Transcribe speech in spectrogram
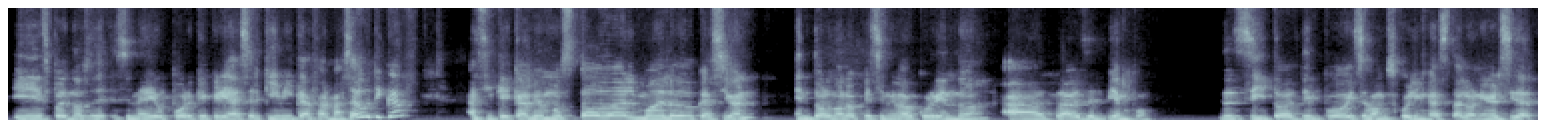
Y después no sé, se me dio porque quería hacer química farmacéutica, así que cambiamos todo el modelo de educación en torno a lo que se me iba ocurriendo a través del tiempo. Entonces sí, todo el tiempo hice homeschooling hasta la universidad.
